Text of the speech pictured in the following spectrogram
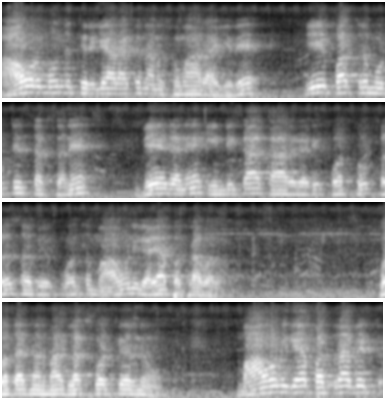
ಅವ್ರ ಮುಂದೆ ತಿರುಗಾಡಕ್ಕೆ ನನಗೆ ಸುಮಾರಾಗಿದೆ. ಈ ಪತ್ರ ಮುಟ್ಟಿದ ತಕ್ಷಣ ಬೇಗನೆ ಇಂಡಿಕಾ ಕಾರ್ ಗಾಡಿ ಕೊಟ್ಟು ಕಳಿಸಬೇಕು ಅಂತ ಮಾವನಿಗೆ ಎಳೆಯ ಪತ್ರ ಬರ ಗೊತ್ತಾಯ್ತು ನನ್ನ ಮಾತು? ಲಕ್ಷ ಕೇಳಿ ನೀವು. ಮಾವನಿಗೆ ಪತ್ರ ಬಿಟ್ಟು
